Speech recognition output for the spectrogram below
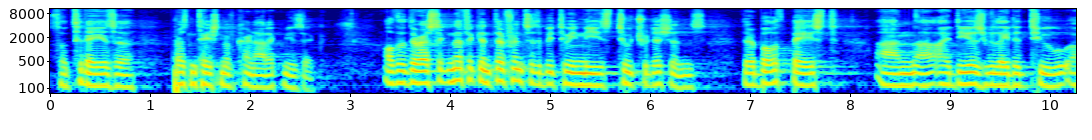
So today is a presentation of Carnatic music. Although there are significant differences between these two traditions, they're both based on uh, ideas related to uh,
